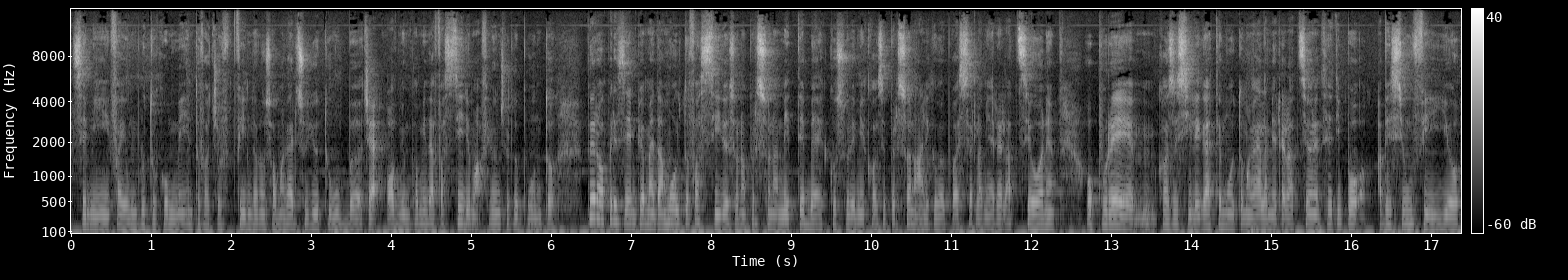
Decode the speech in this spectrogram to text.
se mi fai un brutto commento, faccio finta, non so, magari su YouTube, cioè ovvio un po' mi dà fastidio, ma fino a un certo punto, però per esempio a me dà molto fastidio se una persona mette becco sulle mie cose personali come può essere la mia relazione oppure mm, cose sì legate molto magari alla mia relazione. Se tipo avessi un figlio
